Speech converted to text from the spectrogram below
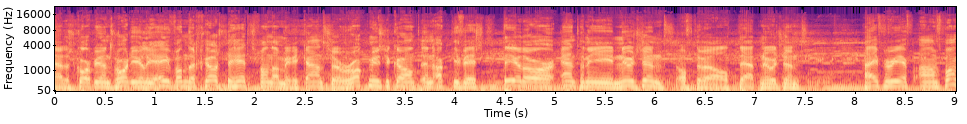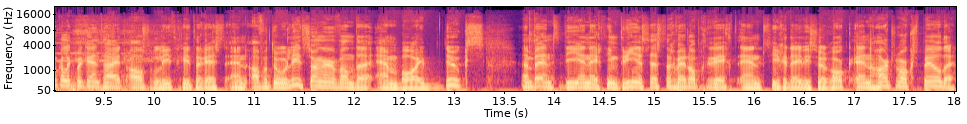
Na de Scorpions hoorden jullie een van de grootste hits van de Amerikaanse rockmuzikant en activist Theodore Anthony Nugent, oftewel Ted Nugent. Hij verwierf aanvankelijk bekendheid als leadgitarist en af en toe leadzanger van de Amboy Dukes. Een band die in 1963 werd opgericht en psychedelische rock en hardrock speelde.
